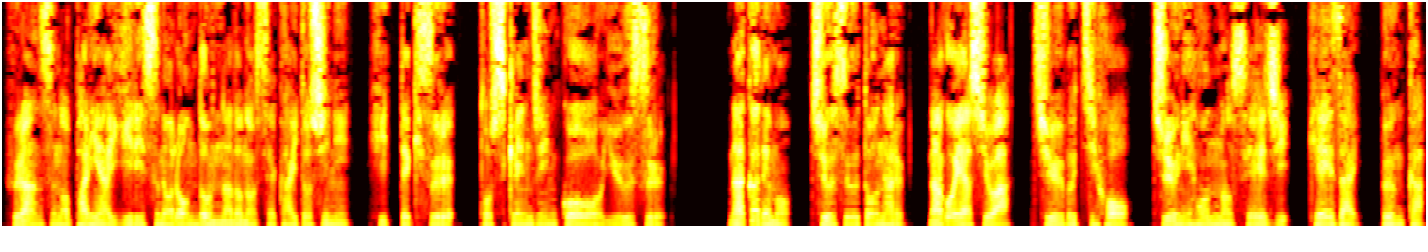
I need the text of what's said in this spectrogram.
フランスのパリやイギリスのロンドンなどの世界都市に匹敵する都市圏人口を有する。中でも中枢となる名古屋市は中部地方、中日本の政治、経済、文化、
